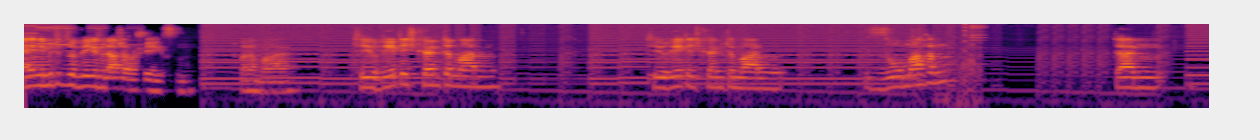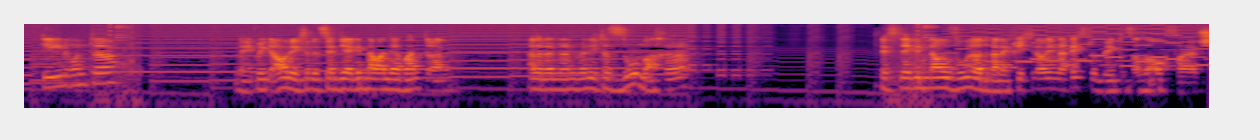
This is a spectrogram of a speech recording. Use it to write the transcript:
Einen in die Mitte zu bewegen ist mit Abstand am schwierigsten. Warte mal. Theoretisch könnte man theoretisch könnte man so machen. Dann den runter. Ne, bringt auch nichts, dann ist ja der genau an der Wand dran. Also dann, dann, wenn ich das so mache, ist der genau so da dran. Dann kriegt den auch nicht nach rechts bewegt, das ist also auch falsch.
